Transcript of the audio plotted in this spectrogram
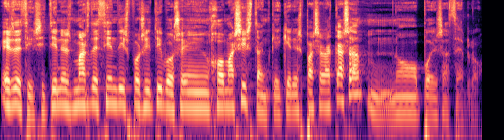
Es decir, si tienes más de 100 dispositivos en Home Assistant que quieres pasar a casa, no puedes hacerlo.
